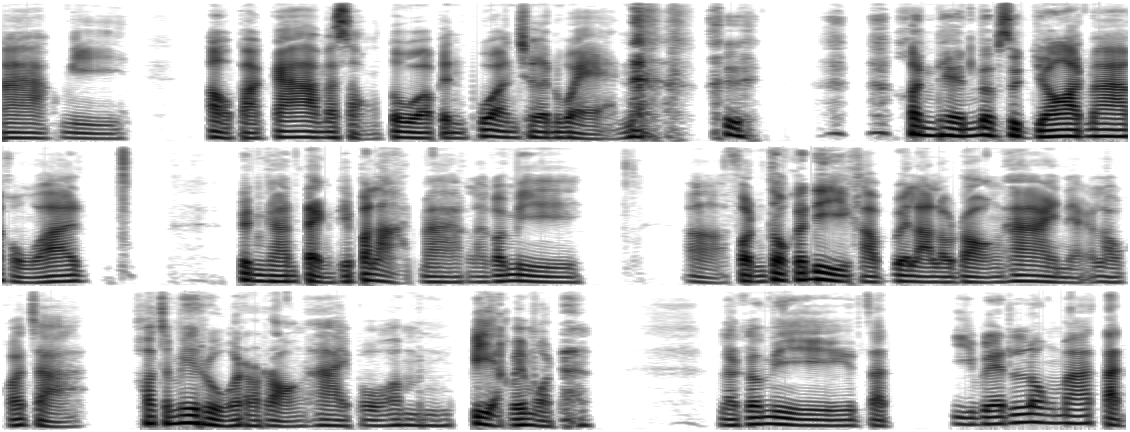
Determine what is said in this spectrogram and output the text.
มากมีเอาปาก้ามาสองตัวเป็นผู้อัญเชิญแหวนคือคอนเทนต์แบบสุดยอดมากผมว่า เป็นงานแต่งที่ประหลาดมาก แล้วก็มีฝนตกก็ดีครับ เวลาเราร้องไห้เนี่ย เราก็จะ เขาจะไม่รู้ว่าเราร้องไห้เพราะว่ามันเปียกไปหมดนะแล้วก็มีจัดอีเวนต์ลงมาตัด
